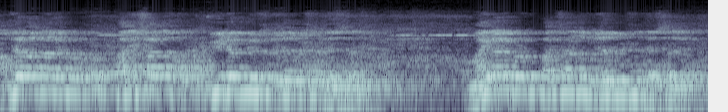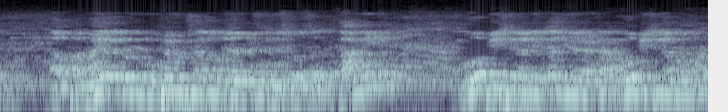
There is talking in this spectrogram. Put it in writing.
అగ్రవర్ణాల పది శాతం ఈడబ్ల్యూఎస్ రిజర్వేషన్ తెస్తుంది. మహిళల కొరకు పది శాతం రిజర్వేషన్ తెస్తుంది. మహిళల కొరకు ముప్పై మూడు శాతం రిజర్వేషన్ తీసుకొస్తుంది. కానీ ఓబీసీల లెక్క తీయడట ఓబీసీల మాత్రం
